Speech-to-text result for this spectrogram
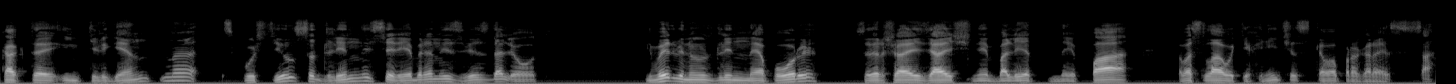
как-то интеллигентно спустился длинный серебряный звездолет. Выдвинул длинные опоры, совершая изящные балетные па во славу технического прогресса.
